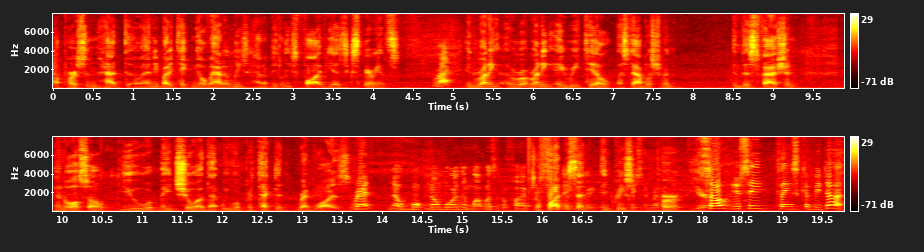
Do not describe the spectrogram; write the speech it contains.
a person had to, anybody taking over had at least had at least five years' experience right. in running uh, running a retail establishment in this fashion, and also you made sure that we were protected rent-wise. Rent, no more, no more than, what was it, a 5% A five percent increase? increase in rent. per year. So, you see, things can be done.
